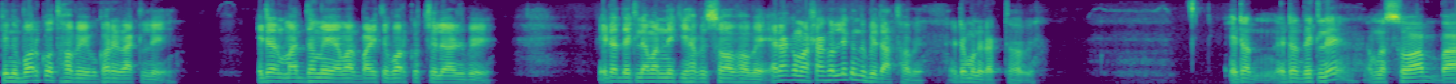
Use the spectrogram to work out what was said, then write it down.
কিন্তু বরকত হবে ঘরে রাখলে। এটার মাধ্যমে আমার বাড়িতে বরকত চলে আসবে। এটা দেখলে আমার নেকি হবে, সব হবে। এরকম আশা করলে কিন্তু বেদাত হবে, এটা মনে রাখতে হবে। এটা এটা দেখলে আপনার সব বা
